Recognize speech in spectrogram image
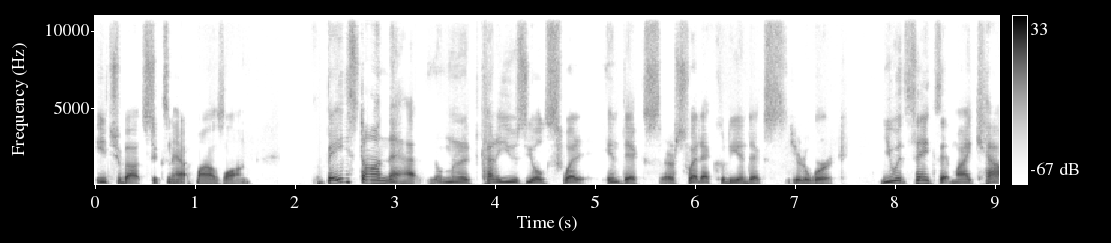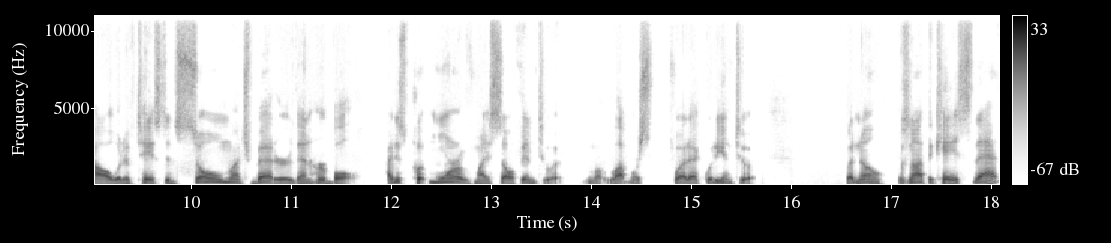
each about six and a half miles long. Based on that, I'm going to kind of use the old sweat index or sweat equity index here to work. You would think that my cow would have tasted so much better than her bull. I just put more of myself into it, a lot more sweat equity into it. But no, it was not the case. That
